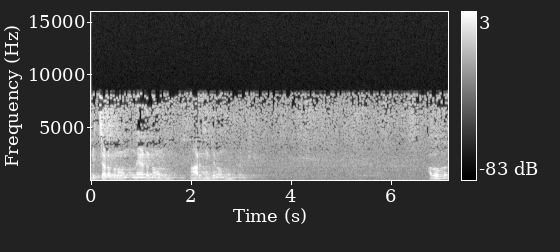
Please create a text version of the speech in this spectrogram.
പിടിച്ചടക്കണമെന്നും നേടണമെന്നും ആർജിക്കണമെന്നും. അപ്പോൾ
